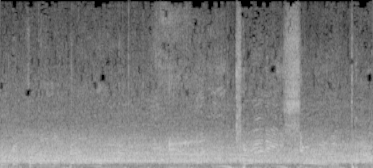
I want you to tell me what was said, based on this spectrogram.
Looking for the LeBell lock. An uncanny showing of power.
